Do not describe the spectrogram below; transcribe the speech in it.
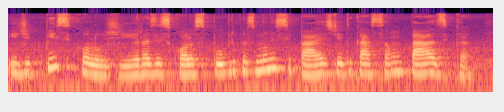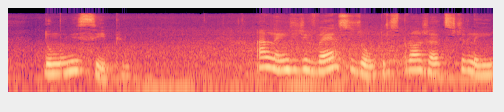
e de psicologia nas escolas públicas municipais de educação básica do município, além de diversos outros projetos de lei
